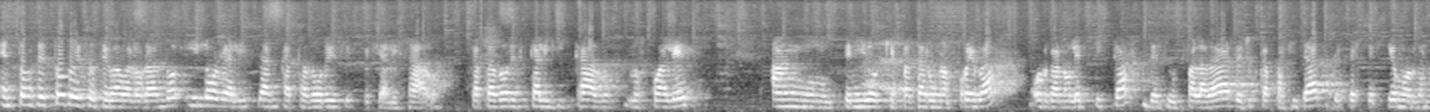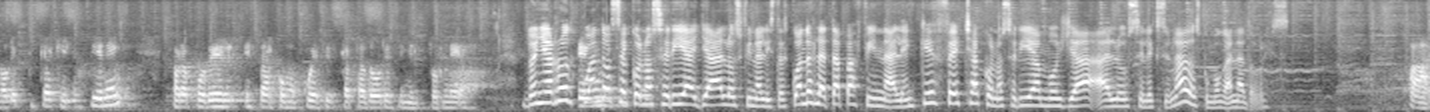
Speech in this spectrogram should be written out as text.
Entonces todo eso se va valorando y lo realizan catadores especializados, catadores calificados, los cuales han tenido que pasar una prueba organoléptica de su paladar, de su capacidad de percepción organoléptica que ellos tienen para poder estar como jueces catadores en el torneo. Doña Ruth, ¿cuándo se conocería ya a los finalistas? ¿Cuándo es la etapa final? ¿En qué fecha conoceríamos ya a los seleccionados como ganadores? Ah,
